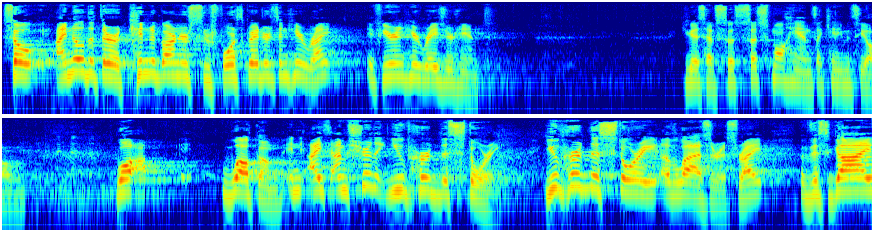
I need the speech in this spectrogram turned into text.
So I know that there are kindergartners through fourth graders in here, right? If you're in here, raise your hand. You guys have such, such small hands, I can't even see all of them. Well, uh, welcome. And I, I'm sure that you've heard this story. You've heard this story of Lazarus, right? Of this guy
